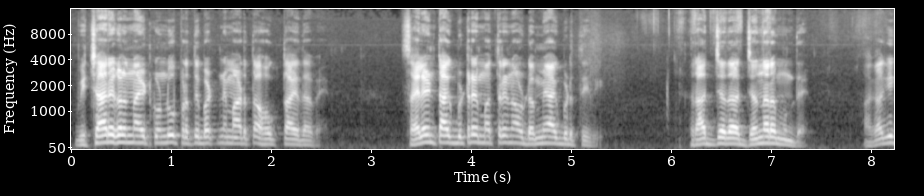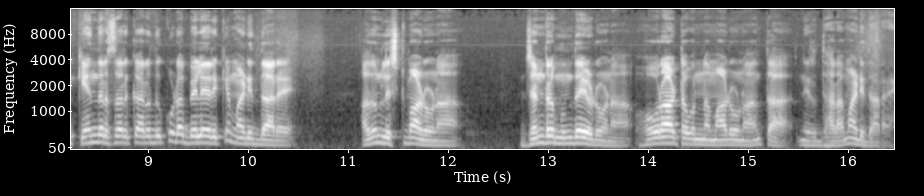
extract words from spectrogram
ವಿಚಾರಗಳನ್ನು ಇಟ್ಕೊಂಡು ಪ್ರತಿಭಟನೆ ಮಾಡ್ತಾ ಹೋಗ್ತಾ ಇದ್ದಾವೆ. ಸೈಲೆಂಟ್ ಆಗಿಬಿಟ್ರೆ ಮಾತ್ರ ನಾವು ಡಮ್ಮಿ ಆಗಿಬಿಡ್ತೀವಿ, ರಾಜ್ಯದ ಜನರ ಮುಂದೆ. ಹಾಗಾಗಿ ಕೇಂದ್ರ ಸರ್ಕಾರದ್ದು ಕೂಡ ಬೆಲೆ ಏರಿಕೆ ಮಾಡಿದ್ದಾರೆ. ಅದನ್ನು ಲಿಸ್ಟ್ ಮಾಡೋಣ, ಜನರ ಮುಂದೆ ಇಡೋಣ, ಹೋರಾಟವನ್ನು ಮಾಡೋಣ ಅಂತ ನಿರ್ಧಾರ ಮಾಡಿದ್ದಾರೆ.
